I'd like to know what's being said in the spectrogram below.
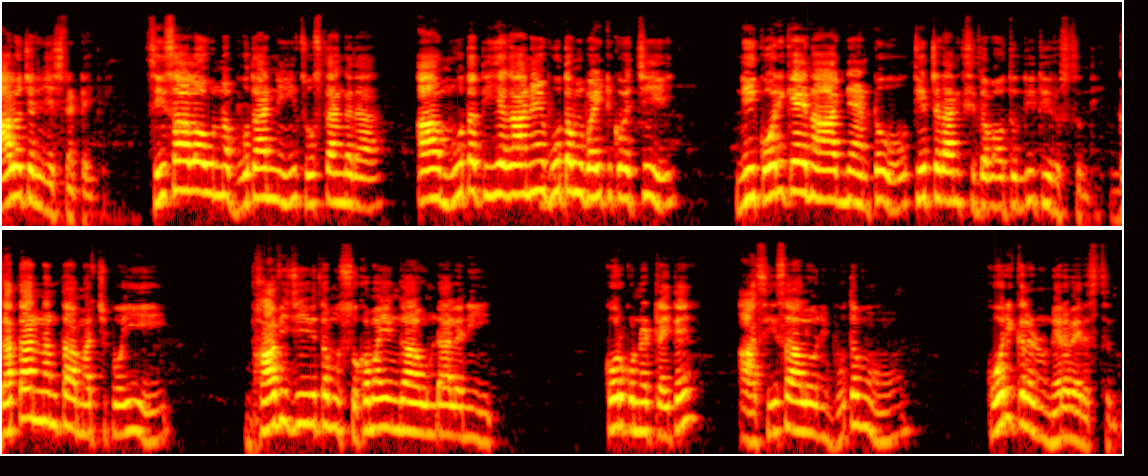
ఆలోచన చేసినట్టయితే. సీసాలో ఉన్న భూతాన్ని చూస్తాం కదా ఆ మూత తీయగానే భూతము బయటకు వచ్చి నీ కోరికే నా ఆజ్ఞ అంటూ తీర్చడానికి సిద్ధమవుతుంది తీరుస్తుంది. గతాన్నంతా మర్చిపోయి భావి జీవితము సుఖమయంగా ఉండాలని కోరుకున్నట్లయితే ఆ సీసాలోని భూతము కోరికలను నెరవేరుస్తుంది.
